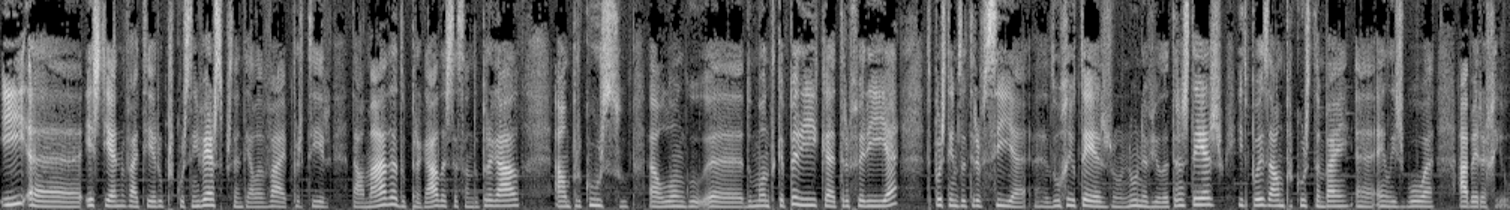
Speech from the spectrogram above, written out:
e uh, este ano vai ter o percurso inverso, portanto, ela vai partir da Almada, do Pragal, da estação do Pragal. Há um percurso ao longo uh, do Monte Caparica, a Trafaria. Depois temos a travessia uh, do Rio Tejo no navio da Transtejo e depois há um percurso também em Lisboa, à Beira Rio.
